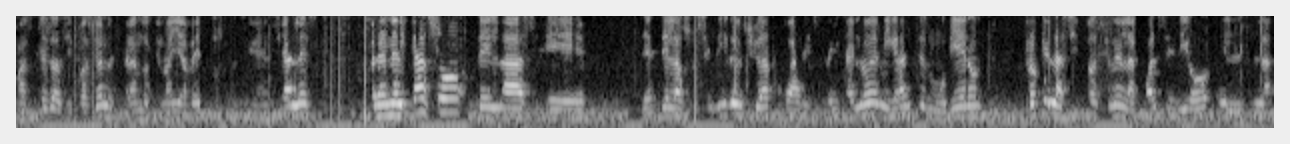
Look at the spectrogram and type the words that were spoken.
más que esa situación, esperando que no haya vetos presidenciales. Pero en el caso de las eh, de, lo sucedido en Ciudad Juárez, 39 migrantes murieron. Creo que la situación en la cual se dio el, la,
